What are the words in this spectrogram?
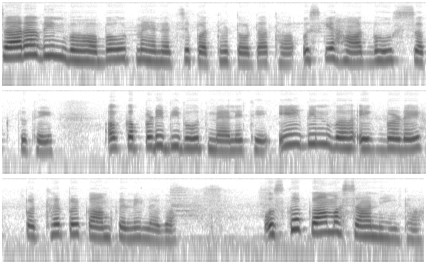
सारा दिन वह बहुत मेहनत से पत्थर तोड़ता था, उसके हाथ बहुत सख्त थे और कपड़े भी बहुत मैले थे। एक दिन वह एक बड़े पत्थर पर काम करने लगा। उसका काम आसान नहीं था,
